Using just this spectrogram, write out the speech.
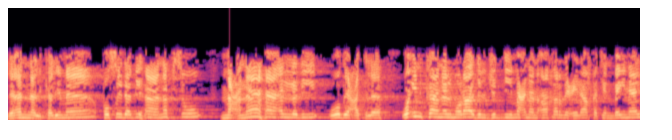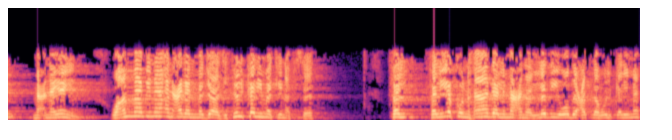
لأن الكلمة قصد بها نفس معناها الذي وضعت له وإن كان المراد الجدي معنى آخر لعلاقة بين المعنيين. وأما بناء على المجاز في الكلمة نفسه فليكن هذا المعنى الذي وضعت له الكلمة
